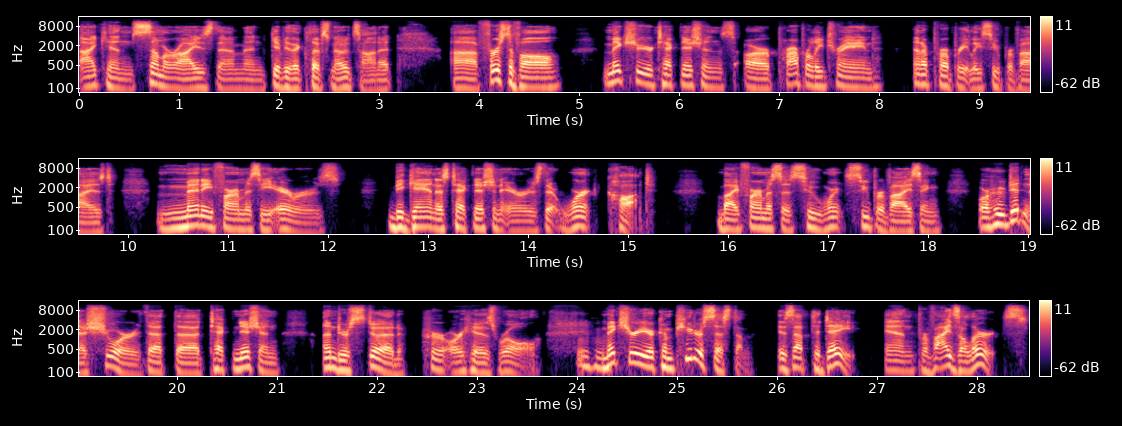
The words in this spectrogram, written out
i can summarize them and give you the cliffs notes on it uh, first of all make sure your technicians are properly trained and appropriately supervised. Many pharmacy errors began as technician errors that weren't caught by pharmacists who weren't supervising or who didn't assure that the technician understood her or his role. Mm-hmm. Make sure your computer system is up to date and provides alerts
